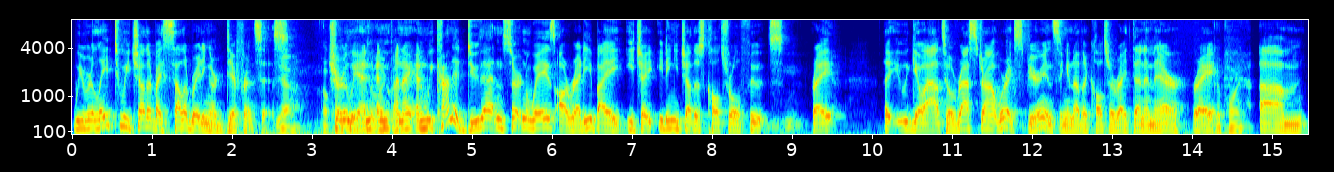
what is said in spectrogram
we relate to each other by celebrating our differences Yeah. Okay. truly and I like and, and, I, and we kind of do that in certain ways already by each eating each other's cultural foods Mm-hmm. right Like, we go out to a restaurant we're experiencing another culture right then and there right Good point. um,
